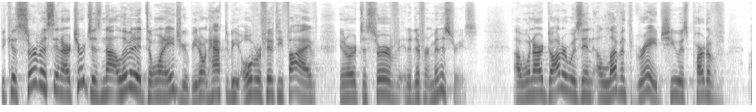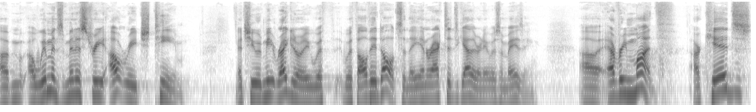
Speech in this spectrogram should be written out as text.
because service in our church is not limited to one age group. You don't have to be over 55 in order to serve in different ministries. Uh, when our daughter was in 11th grade, she was part of a, a, women's ministry outreach team. And she would meet regularly with, with all the adults, and they interacted together, and it was amazing. Uh, every month, our kids,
